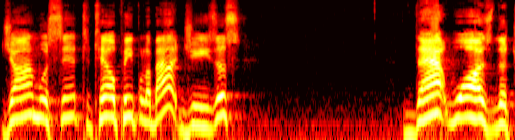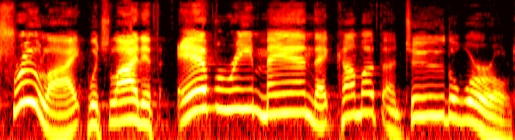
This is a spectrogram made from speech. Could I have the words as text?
John was sent to tell people about Jesus that was the true light which lighteth every man that cometh unto the world.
